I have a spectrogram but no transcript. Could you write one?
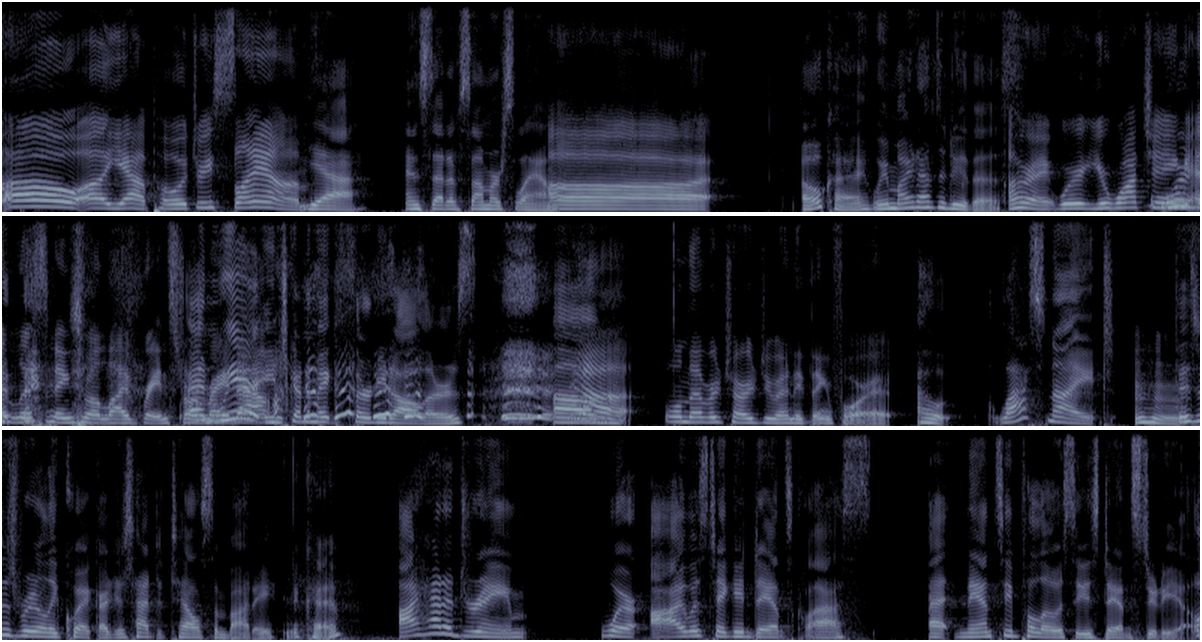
oh, uh, yeah, poetry slam. Yeah. Instead of SummerSlam. Uh, okay, we might have to do this. all right, we're you're watching We're and listening to a live brainstorm and right we now. are each going to make thirty dollars. um, yeah, we'll never charge you anything for it. Oh, last night. Mm-hmm. This is really quick. I just had to tell somebody. Okay. I had a dream where I was taking dance class at Nancy Pelosi's dance studio.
